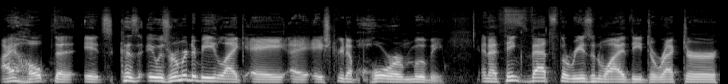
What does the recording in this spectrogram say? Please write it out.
i hope that it's because it was rumored to be like a, a, a straight up horror movie and i think that's the reason why the director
